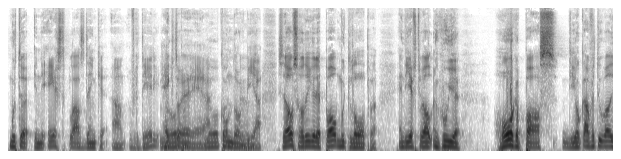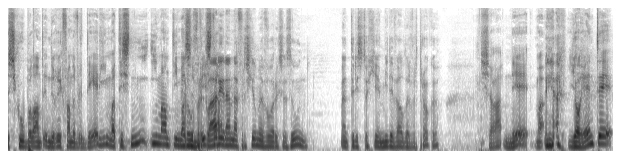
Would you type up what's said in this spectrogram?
moeten in de eerste plaats denken aan verdedigen. Lopen, Hector Herrera, Kondogbia. Zelfs Rodrigo de Paul moet lopen. En die heeft wel een goede hoge paas, die ook af en toe wel eens goed belandt in de rug van de verdediging. Maar het is niet iemand die met Maar hoe zijn verklaar je dan dat verschil met vorig seizoen? Want er is toch geen middenvelder vertrokken? Ja, nee, maar Ja. Jorente...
